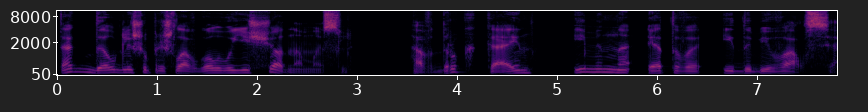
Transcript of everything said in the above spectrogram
Так Делглишу пришла в голову еще одна мысль. А вдруг Каин именно этого и добивался?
